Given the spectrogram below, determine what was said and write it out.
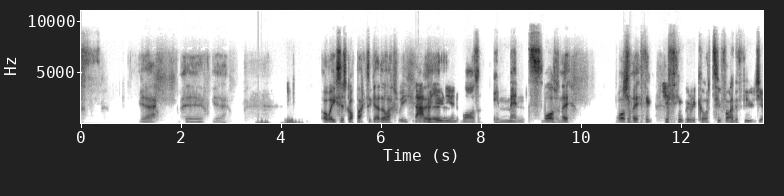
yeah, uh, yeah. Oasis got back together last week, That a- reunion was immense. wasn't it? Wasn't do it? Think, do you think we record too far in the future?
